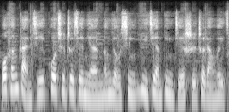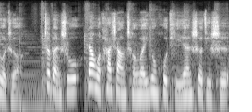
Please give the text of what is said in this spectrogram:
我很感激过去这些年能有幸遇见并结识这两位作者。这本书让我踏上成为用户体验设计师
